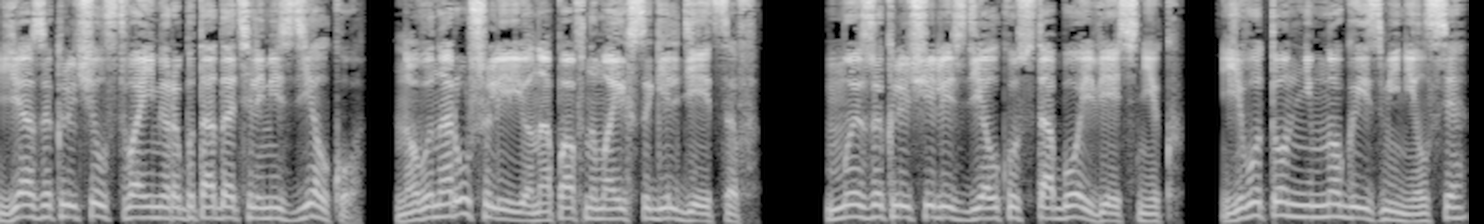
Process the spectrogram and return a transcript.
«Я заключил с твоими работодателями сделку, но вы нарушили ее, напав на моих сагильдейцев. Мы заключили сделку с тобой, Вестник». Его тон немного изменился,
